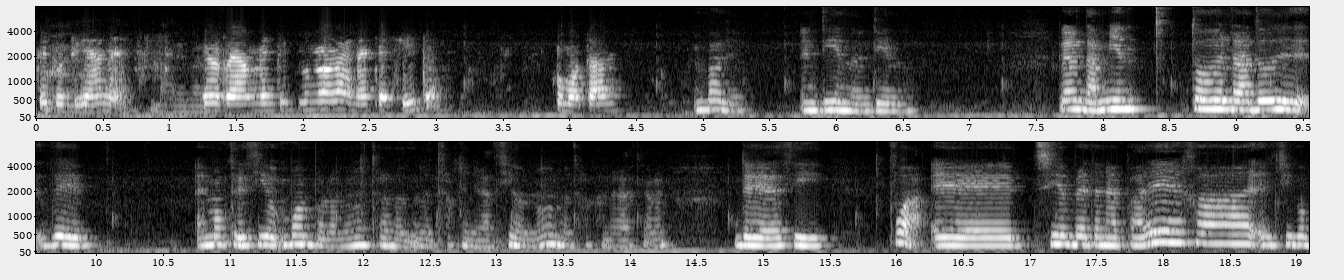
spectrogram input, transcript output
que tú tienes, Vale, vale. pero realmente tú no la necesitas como tal. Vale, entiendo, entiendo. Claro, también todo el rato de, de- hemos crecido, bueno, por lo menos nuestra, nuestra generación, ¿no? Nuestras generaciones, de decir, Fua, eh, siempre tener pareja, el chico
